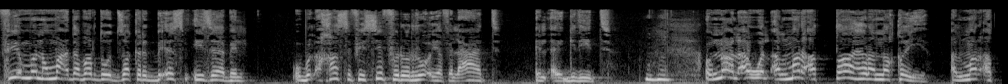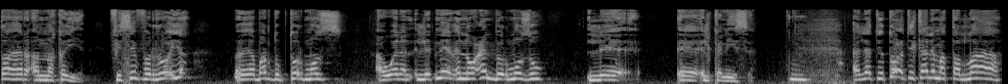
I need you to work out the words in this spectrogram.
في منهم واحدة برضو اتذكرت باسم إيزابل وبالأخص في سفر الرؤيا في العهد الجديد. النوع الأول المرأة الطاهرة النقية. المرأة الطاهرة النقية. في سفر الرؤيا هي برضو بترمز أولا الاثنين النوعين بيرمزوا للكنيسة. التي تعطي كلمة الله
